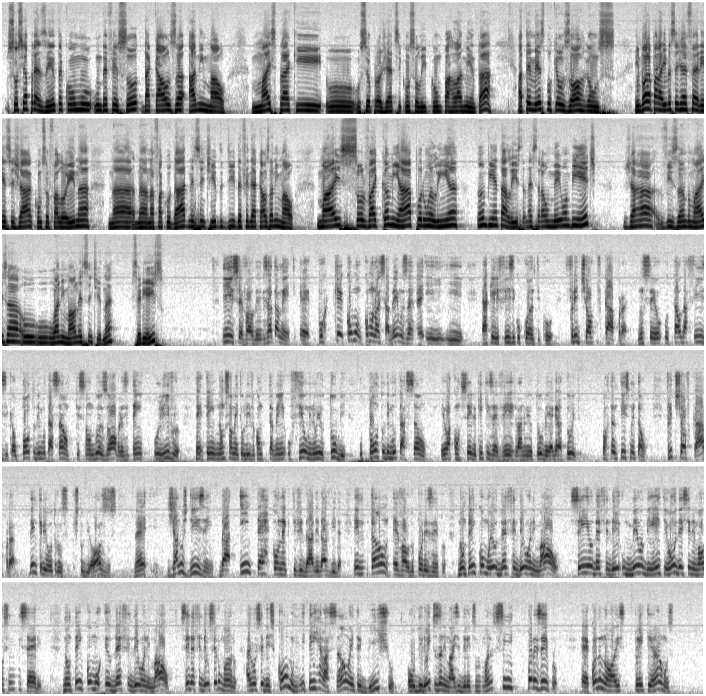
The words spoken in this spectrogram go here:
o senhor se apresenta como um defensor da causa animal, mas para que o, o seu projeto se consolide como parlamentar, até mesmo porque os órgãos, embora a Paraíba seja referência já, como o senhor falou aí, na na, na, na faculdade nesse sentido de defender a causa animal. Mas só vai caminhar por uma linha ambientalista, né? Será o meio ambiente já visando mais a, o, o animal nesse sentido, né? Seria isso? Isso, Evaldo, exatamente. É, porque, como, como nós sabemos, né, e, e aquele físico quântico Fritjof Capra, não sei, o, o, tal da física, o ponto de mutação, que são duas obras, e tem o livro tem, tem, não somente o livro, como também o filme no YouTube, O Ponto de Mutação. Eu aconselho quem quiser ver lá no YouTube, é gratuito. Importantíssimo, então. Fritjof Capra, dentre outros estudiosos, né, já nos dizem da interconectividade da vida. Então, Evaldo, por exemplo, não tem como eu defender o animal sem eu defender o meio ambiente onde esse animal se insere. Não tem como eu defender o animal sem defender o ser humano. Aí você diz, como? E tem relação entre bicho ou direitos animais e direitos humanos? Sim. Por exemplo, é, quando nós pleiteamos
